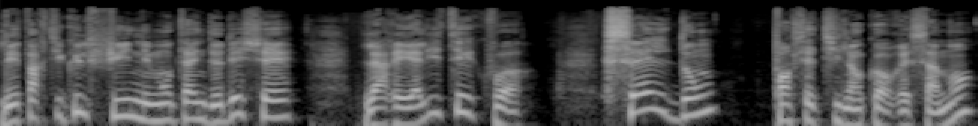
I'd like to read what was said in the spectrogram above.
les particules fines, les montagnes de déchets, la réalité quoi? Celle dont, pensait-il encore récemment,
